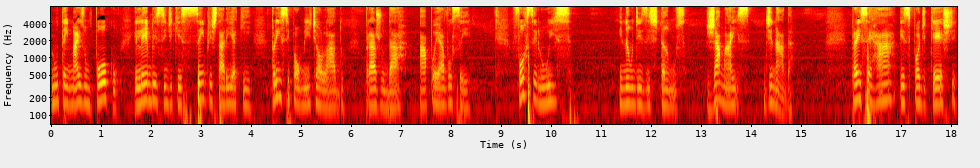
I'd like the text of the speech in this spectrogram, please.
lutem mais um pouco e lembre-se de que sempre estarei aqui, principalmente ao lado, para ajudar a apoiar você. Força e luz e não desistamos jamais de nada. Para encerrar esse podcast,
